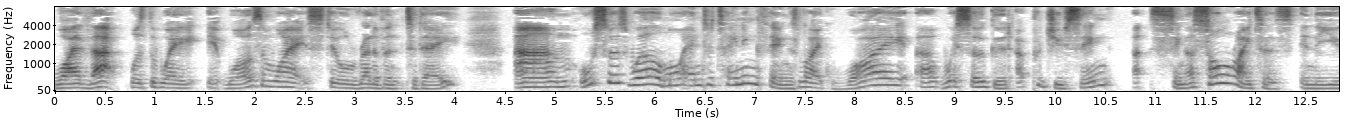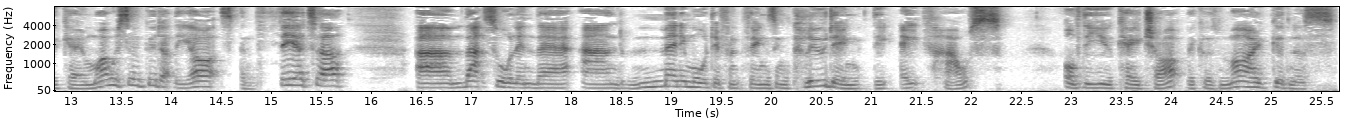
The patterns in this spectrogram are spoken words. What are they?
why that was the way it was and why it's still relevant today um, also, as well, more entertaining things like why uh, we're so good at producing uh, singer songwriters in the UK and why we're so good at the arts and theatre. Um, that's all in there, and many more different things, including the eighth house of the UK chart. Because my goodness,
